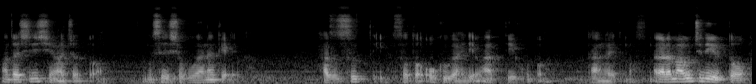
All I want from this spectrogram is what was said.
私自身はちょっと無接触がなければ外すっていう外屋外ではっていうことを考えてます。だからまあうちで言うと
